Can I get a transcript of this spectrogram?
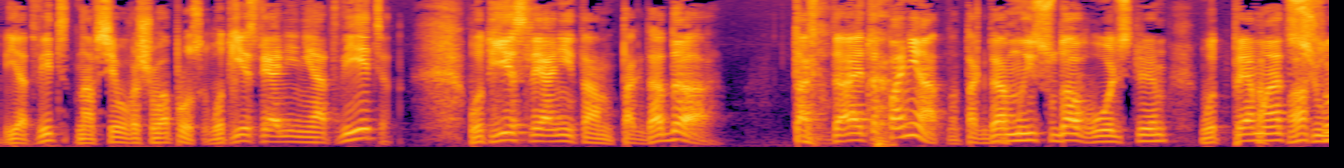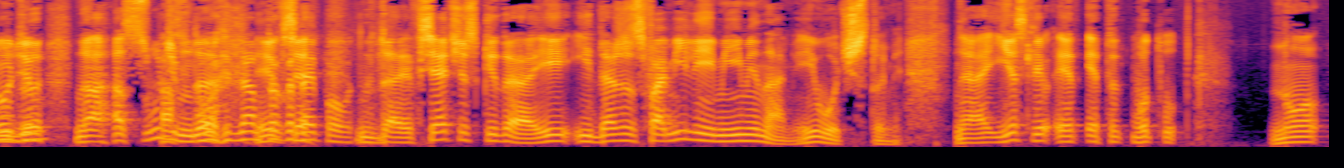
и ответят на все ваши вопросы. Вот если они не ответят, вот если они там, тогда да, Тогда это понятно. Тогда мы с удовольствием, вот прямо отсюда, осудим, да, осудим да, нам и только вся, дай повод. Да, всячески, да, и, и даже с фамилиями, именами и отчествами. А если это, это вот, но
